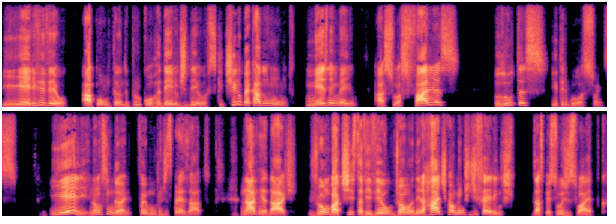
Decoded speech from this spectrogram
E ele viveu apontando para o Cordeiro de Deus, que tira o pecado do mundo, mesmo em meio às suas falhas, lutas e tribulações. E ele, não se engane, foi muito desprezado. Na verdade, João Batista viveu de uma maneira radicalmente diferente das pessoas de sua época.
